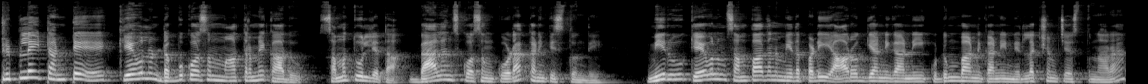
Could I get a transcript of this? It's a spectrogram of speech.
ట్రిపుల్ ఎయిట్ అంటే కేవలం డబ్బు కోసం మాత్రమే కాదు సమతుల్యత బ్యాలెన్స్ కోసం కూడా కనిపిస్తుంది. మీరు కేవలం సంపాదన మీద పడి ఆరోగ్యాన్ని కానీ కుటుంబాన్ని కానీ నిర్లక్ష్యం చేస్తున్నారా?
